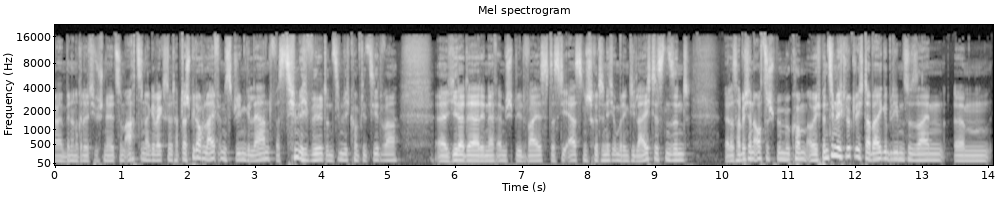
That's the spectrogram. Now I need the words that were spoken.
Äh, bin dann relativ schnell zum 18er gewechselt, habe das Spiel auch live im Stream gelernt, was ziemlich wild und ziemlich kompliziert war. Äh, jeder, der den FM spielt, weiß, dass die ersten Schritte nicht unbedingt die leichtesten sind. Ja, das habe ich dann auch zu spüren bekommen, aber ich bin ziemlich glücklich, dabei geblieben zu sein. Ähm,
